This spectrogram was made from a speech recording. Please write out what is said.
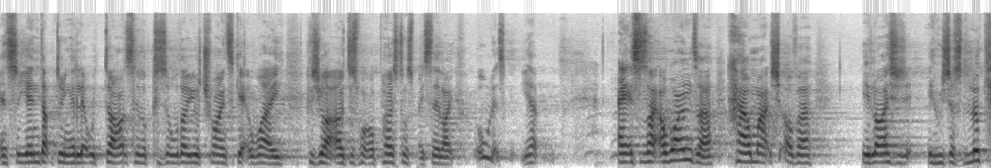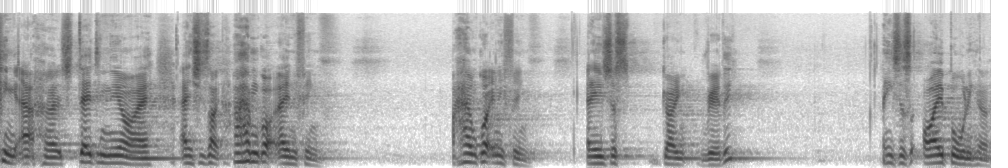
And so you end up doing a little dance because although you're trying to get away, because you're like, I just want a personal space, they're like, oh, let's, yep. And it's like, I wonder how much of a Elijah, he was just looking at her, it's dead in the eye, and she's like, I haven't got anything. I haven't got anything. And he's just going, Really? And he's just eyeballing her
